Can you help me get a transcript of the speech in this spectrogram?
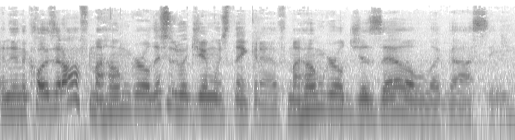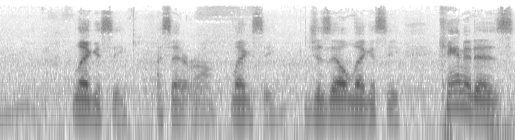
And then to close it off, my homegirl, this is what Jim was thinking of. My homegirl, Giselle Legacy. Legacy. I said it wrong. Legacy. Giselle Legacy. Canada's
